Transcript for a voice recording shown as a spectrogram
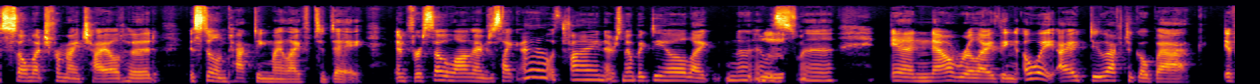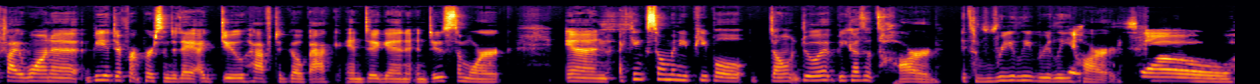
so much from my childhood is still impacting my life today. And for so long, I'm just like, oh, it was fine. There's no big deal. Like, no, it was. Mm-hmm. Eh. And now realizing, oh, wait, I do have to go back. If I want to be a different person today, I do have to go back and dig in and do some work. And I think so many people don't do it because it's hard. It's really, really it's hard. So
